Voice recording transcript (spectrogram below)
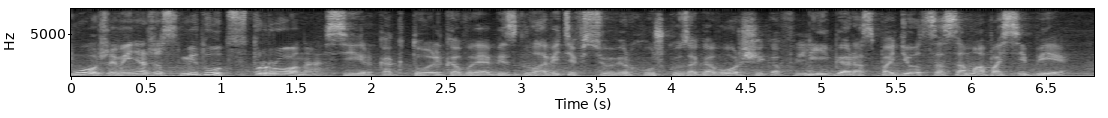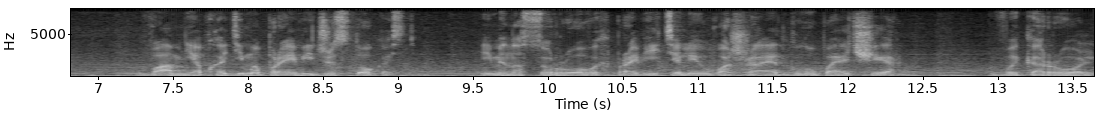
Боже, меня же сметут с трона! Сир, как только вы обезглавите всю верхушку заговорщиков, Лига распадется сама по себе. Вам необходимо проявить жестокость. Именно суровых правителей уважает глупая чернь. Вы король,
